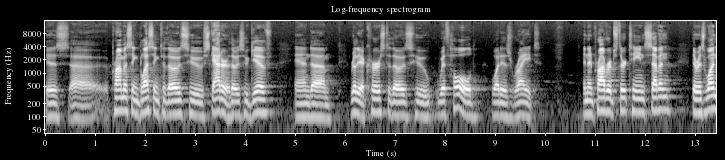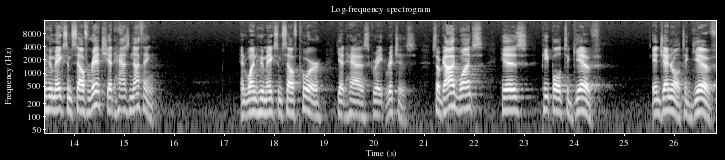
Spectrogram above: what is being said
is uh, promising blessing to those who scatter, those who give, and um, really a curse to those who withhold what is right. And then Proverbs 13, 7 there is one who makes himself rich yet has nothing, and one who makes himself poor yet has great riches. So God wants his people to give, in general, to give.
